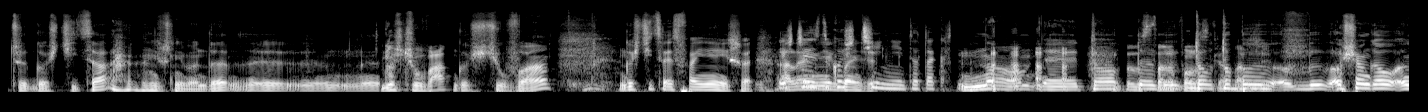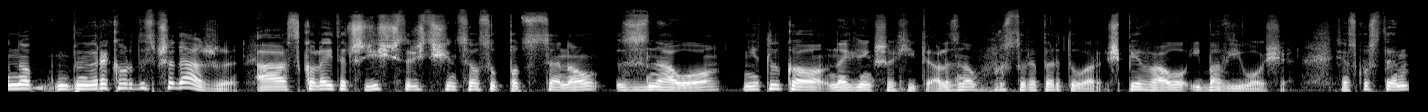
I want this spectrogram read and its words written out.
czy gościca, już nie będę. Y, y, Gościuwa. Gościuwa. Gościca jest fajniejsze. Jeszcze ale jest gościni, będzie. to tak. No, e, to, to, to, to by, osiągał no, rekordy sprzedaży. A z kolei te 30-40 tysięcy osób pod sceną znało nie tylko największe hity, ale znało po prostu repertuar. Śpiewało i bawiło się. W związku z tym,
